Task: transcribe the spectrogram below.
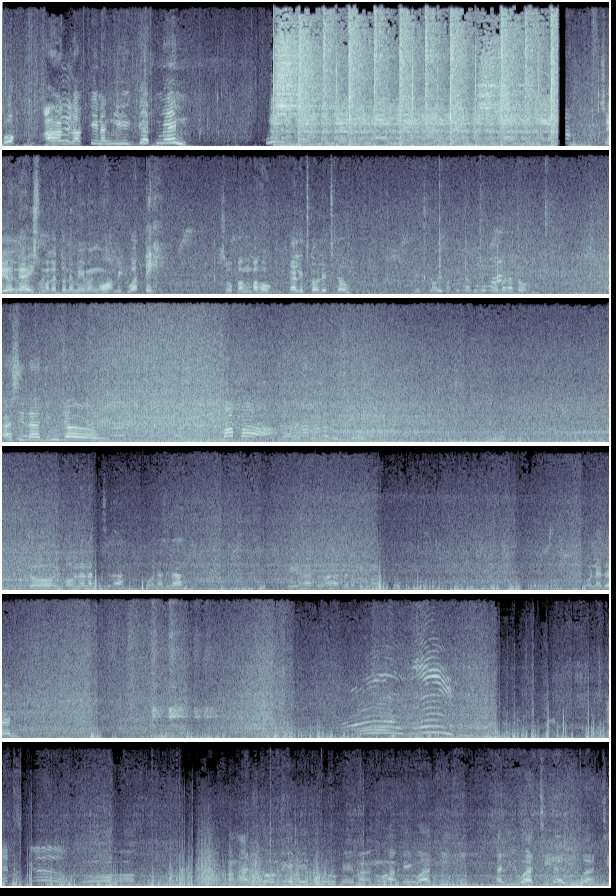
Hop! Ang laki ng higat, men! So yun guys, maganto na may manguha migwate. So pangbahog. Ah, let's go, let's go. Let's go, ipakita ko ikaw ba na to. Ah, sila Jungjong. Si Papa. Yeah, let's go na, let's go. So, ipauna na to sila. Ipauna sila. Okay, ahato, ahato na ping mga to. Una din. Let's go. So, mga dito, may dito kay manguha may wati. Aliwati, aliwati.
